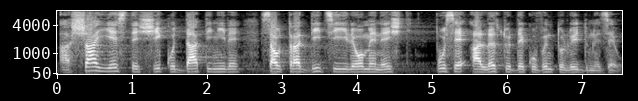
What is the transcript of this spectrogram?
Așa este și cu datinile sau tradițiile omenești puse alături de cuvântul lui Dumnezeu.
